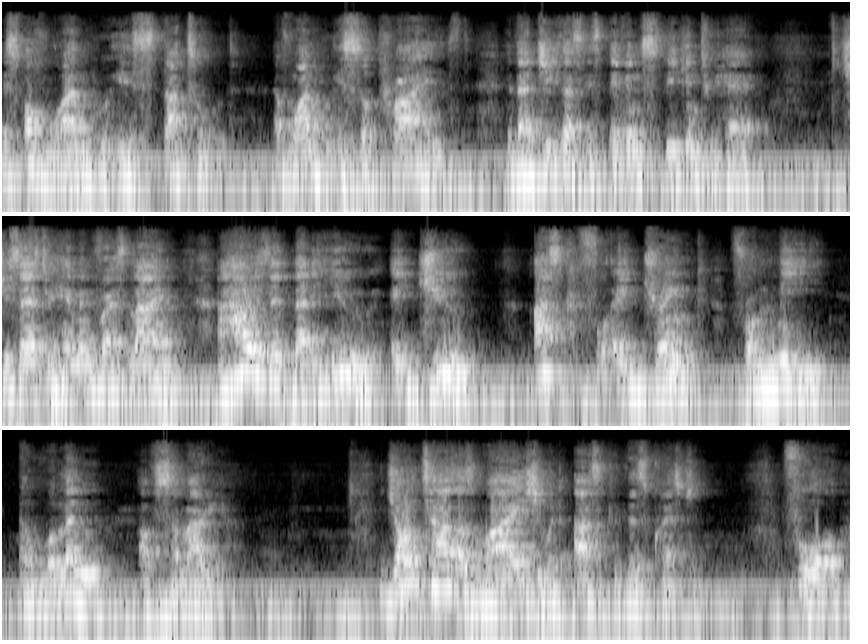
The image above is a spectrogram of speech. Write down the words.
is of one who is startled, of one who is surprised that Jesus is even speaking to her. She says to him in verse 9, How is it that you, a Jew, ask for a drink from me, a woman of Samaria? John tells us why she would ask this question. For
